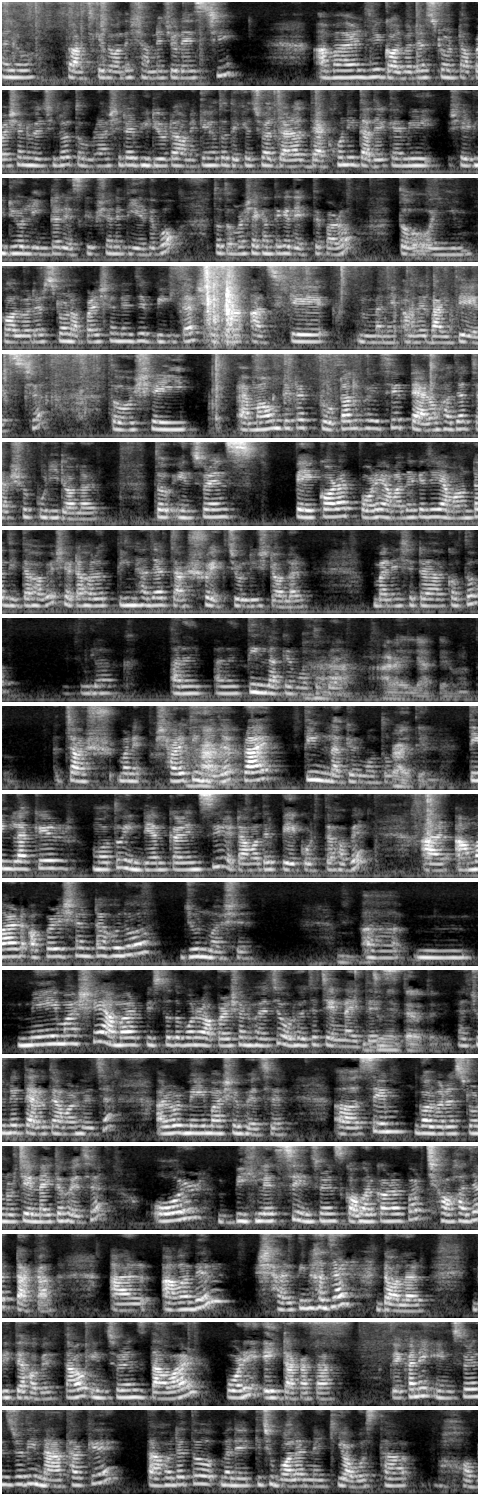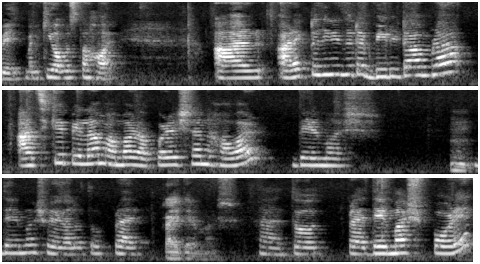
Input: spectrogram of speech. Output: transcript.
Hello, তো আজকে তোমাদের সামনে চলে এসেছি। আমার যে গলব্লাডার স্টোনটা অপারেশন হয়েছিল, তোমরা সেটার ভিডিওটা অনেকে হয়তো দেখেছ, আর যারা দেখোনি, তাদেরকে আমি সেই ভিডিওর লিঙ্কটা ডেসক্রিপশনে দিয়ে দেবো। তো তোমরা সেখান থেকে দেখতে পারো। তো ওই গলব্লাডার স্টোন অপারেশনের যে বিলটা সেটা আজকে মানে আমাদের বাড়িতে এসছে। তো সেই অ্যামাউন্ট এটা টোটাল হয়েছে তেরো হাজার চারশো কুড়ি ডলার তো ইন্স্যুরেন্স পে করার পরে আমাদেরকে যে অ্যামাউন্টটা দিতে হবে সেটা হলো তিন হাজার চারশো একচল্লিশ ডলার মানে সেটা কত? দু লাখ। আড়াই আড়াই তিন লাখের মতো প্রায়। হ্যাঁ, আড়াই লাখের মতো। চারশো মানে সাড়ে তিন হ্যাঁ। হাজার প্রায় তিন লাখের মতো। প্রায় তিন তিন লাখের মতো ইন্ডিয়ান কারেন্সি এটা আমাদের পে করতে হবে। আর আমার অপারেশনটা হলো জুন মাসে। মে মাসে আমার পিস্তত বোনের অপারেশন হয়েছে ওর হয়েছে চেন্নাইতে। জুনের তেরো তারিখ হ্যাঁ, তেরোতে আমার হয়েছে আর ওর মে মাসে হয়েছে। সেম গলবাডার স্টোন ওর চেন্নাইতে হয়েছে। ওর বিল এসছে ইন্স্যুরেন্স কভার করার পর ছ হাজার টাকা আর আমাদের সাড়ে তিন হাজার ডলার দিতে হবে। তাও ইন্স্যুরেন্স দেওয়ার পরে এই টাকাটা। তো এখানে ইন্স্যুরেন্স যদি না থাকে তাহলে তো মানে কিছু বলার নেই কি অবস্থা? হবে মানে কি অবস্থা হয়। আর আরেকটা জিনিস যেটা বিলটা আমরা আজকে পেলাম আমার অপারেশন হওয়ার দেড় মাস দেড় মাস হয়ে গেল তো প্রায়। প্রায় দেড় মাস। হ্যাঁ তো প্রায় দেড় মাস পরে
